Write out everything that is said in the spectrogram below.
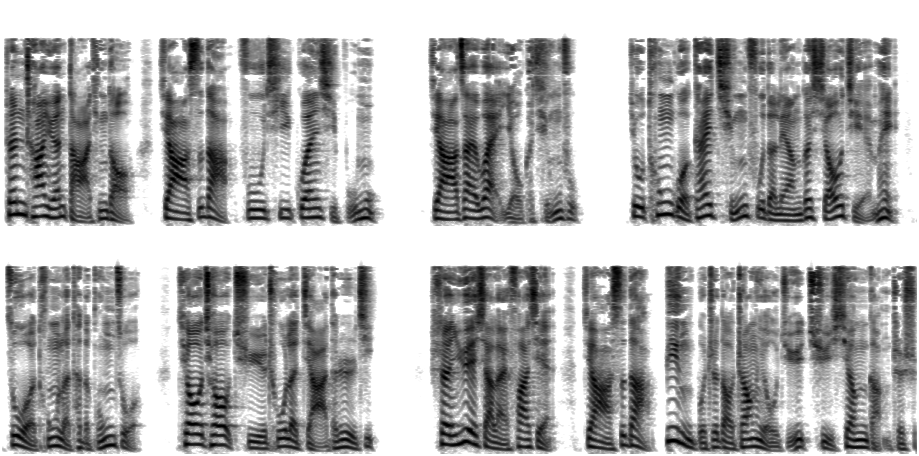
侦查员打听到贾斯大夫妻关系不睦，贾在外有个情妇，就通过该情妇的两个小姐妹做通了他的工作，悄悄取出了贾的日记。审阅下来，发现贾斯大并不知道张有菊去香港之事，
